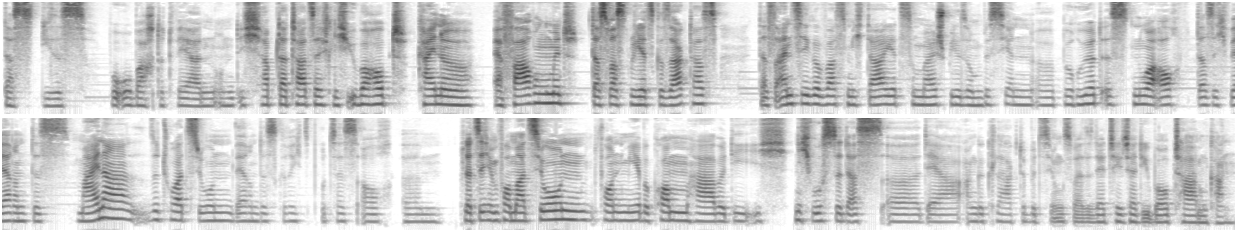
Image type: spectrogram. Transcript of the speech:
dass dieses beobachtet werden. Und ich habe da tatsächlich überhaupt keine Erfahrung mit. Das, was du jetzt gesagt hast, das Einzige, was mich da jetzt zum Beispiel so ein bisschen äh, berührt, ist nur auch, dass ich während des meiner Situation, während des Gerichtsprozesses auch ähm, plötzlich Informationen von mir bekommen habe, die ich nicht wusste, dass äh, der Angeklagte bzw. der Täter die überhaupt haben kann.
